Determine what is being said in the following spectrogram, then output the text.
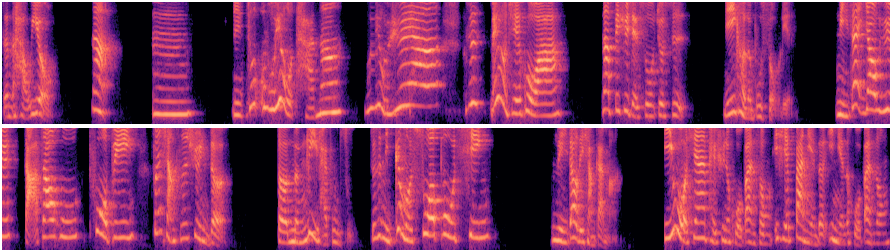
等好友，那嗯。你都我有谈啊，我有约啊，可是没有结果啊。那必须得说，就是你可能不熟练，你在邀约、打招呼、破冰、分享资讯的的能力还不足。就是你根本说不清你到底想干嘛。以我现在培训的伙伴中，一些半年的、一年的伙伴中，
